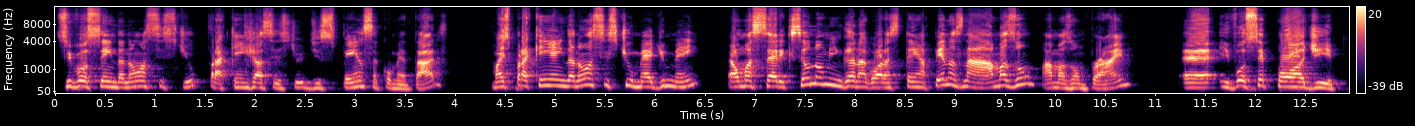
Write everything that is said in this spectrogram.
Se você ainda não assistiu, para quem já assistiu, dispensa comentários. Mas para quem ainda não assistiu Mad Men, é uma série que, se eu não me engano, agora tem apenas na Amazon, Amazon Prime. É, e você pode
